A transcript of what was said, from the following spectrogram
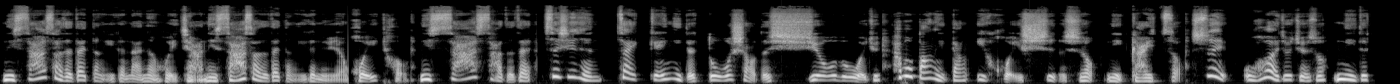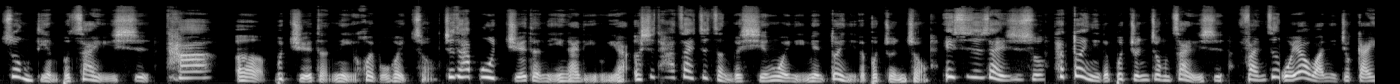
你傻傻的在等一个男人回家，你傻傻的在等一个女人回头，你傻傻的在这些人在给你的多少的羞辱委屈，他不帮你当一回事的时候，你该走。所以我后来就觉得说，你的重点不在于是他。呃，不觉得你会不会走，就是他不觉得你应该离不开，而是他在这整个行为里面对你的不尊重。意思是在于是说，他对你的不尊重在于是，反正我要玩你就该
